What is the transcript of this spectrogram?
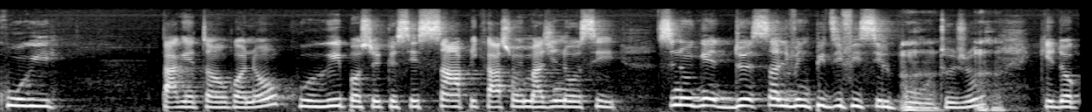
courir pas de temps encore non? Courir parce que c'est sans application. Imagine aussi si nous avons 200 il devient plus difficile pour vous toujours. qui donc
